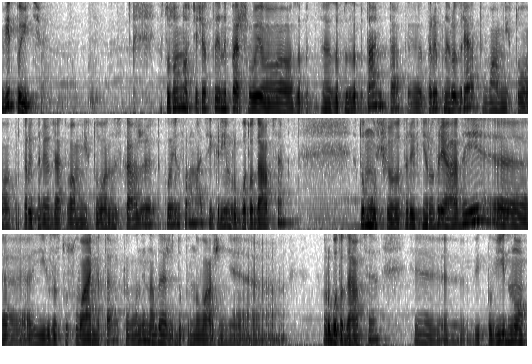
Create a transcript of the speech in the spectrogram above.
відповідь. Стосовно частини першої е, е, зап- запитань, так, е, тарифний розряд вам ніхто про тарифний розряд вам ніхто не скаже такої інформації, крім роботодавця. Тому що тарифні розряди, їх застосування, так, вони належать до повноваження роботодавця. Відповідно,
